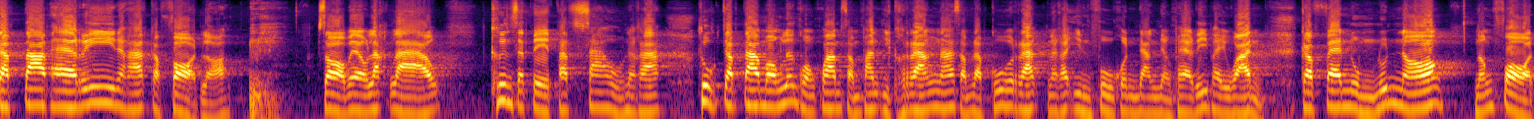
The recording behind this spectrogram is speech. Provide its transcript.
จับตาแพรรี่นะคะ กับฟอร์ดเหรอสอแววลักล้าว ขึ้นสเตตัสเศร้านะคะ ถูกจับตามองเรื่องของความสัมพันธ์อีกครั้งนะสำหรับคู่รักนะคะ อินฟูคนดังอย่างแพรรี่ไพวัน กับแฟนหนุ่มรุ่นน้องน้องฟอร์ด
